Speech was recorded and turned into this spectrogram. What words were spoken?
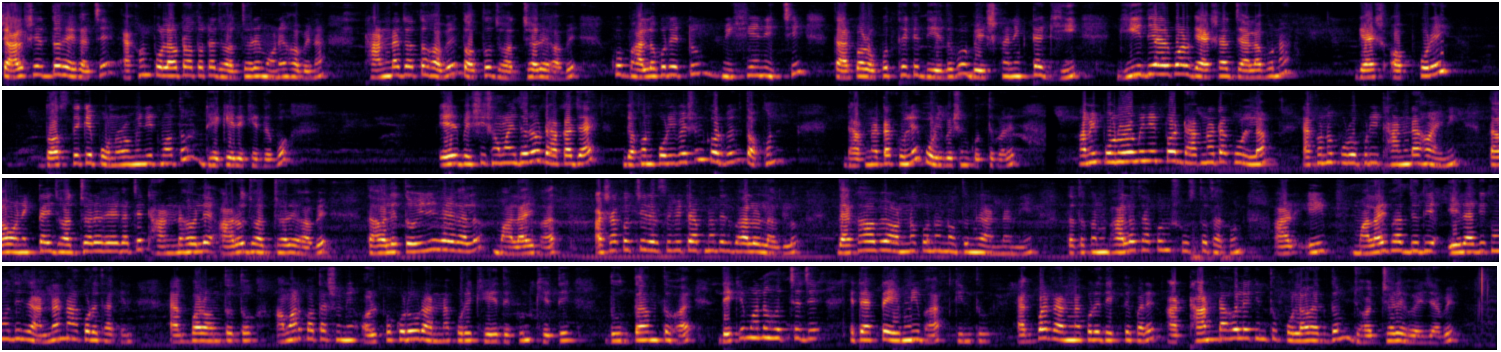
চাল সেদ্ধ হয়ে গেছে। এখন পোলাওটা অতটা ঝরঝরে মনে হবে না। ঠান্ডা যত হবে, তত ঝরঝরে হবে। খুব ভালো করে একটু মিশিয়ে নিচ্ছি। তারপর ওপর থেকে দিয়ে দেবো বেশ খানিকটা ঘি। ঘি দেওয়ার পর গ্যাস আর জ্বালাবো না। গ্যাস অফ করেই দশ থেকে পনেরো মিনিট মতো ঢেকে রেখে দেবো। এর বেশি সময় ধরেও ঢাকা যায়। যখন পরিবেশন করবেন, তখন ঢাকনাটা খুলে পরিবেশন করতে পারেন। আমি পনেরো মিনিট পর ঢাকনাটা খুললাম। এখনও পুরোপুরি ঠান্ডা হয়নি। তাও অনেকটাই ঝরঝরে হয়ে গেছে। ঠান্ডা হলে আরও ঝরঝরে হবে। তাহলে তৈরি হয়ে গেল মালাই ভাত। আশা করছি রেসিপিটা আপনাদের ভালো লাগল। দেখা হবে অন্য কোনো নতুন রান্না নিয়ে। ততক্ষণ ভালো থাকুন, সুস্থ থাকুন। আর এই মালাই ভাত যদি এর আগে কোনো দিন রান্না না করে থাকেন, একবার অন্তত আমার কথা শুনে অল্প করেও রান্না করে খেয়ে দেখুন, খেতে দুর্দান্ত হয়। দেখে মনে হচ্ছে যে এটা একটা এমনি ভাত, কিন্তু একবার রান্না করে দেখতে পারেন, আর ঠান্ডা হলে কিন্তু পোলাও একদম ঝরঝরে হয়ে যাবে।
